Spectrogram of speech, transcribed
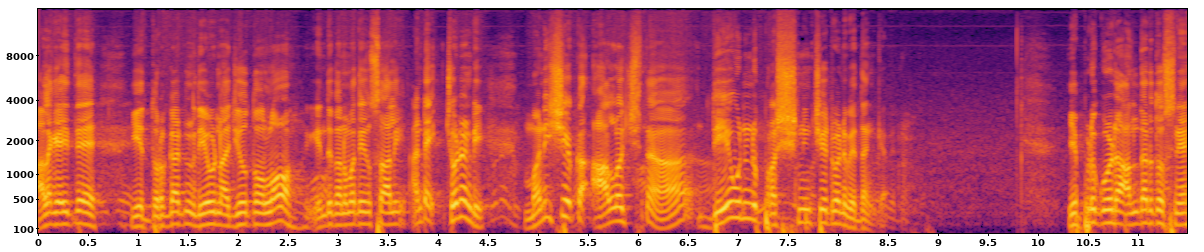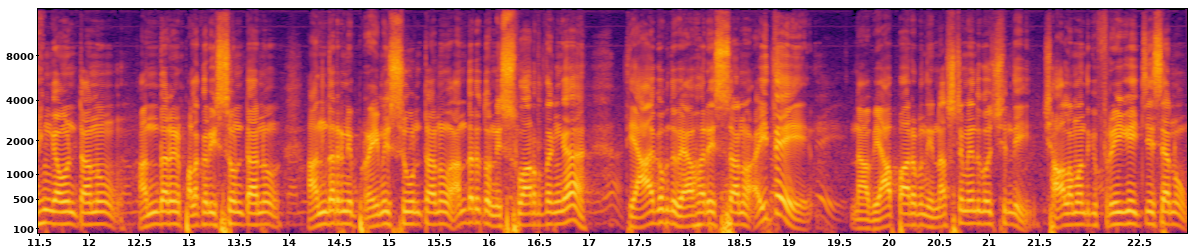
అలాగైతే ఈ దుర్ఘటన దేవుడు నా జీవితంలో ఎందుకు అనుమతించాలి? అంటే చూడండి మనిషి యొక్క ఆలోచన దేవుడిని ప్రశ్నించేటువంటి విధంగా. ఎప్పుడు కూడా అందరితో స్నేహంగా ఉంటాను అందరిని పలకరిస్తూ ఉంటాను అందరిని ప్రేమిస్తూ ఉంటాను అందరితో నిస్వార్థంగా త్యాగంతో వ్యవహరిస్తాను. అయితే నా వ్యాపారం మీద నష్టం ఎందుకు వచ్చింది? చాలామందికి ఫ్రీగా ఇచ్చేసాను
